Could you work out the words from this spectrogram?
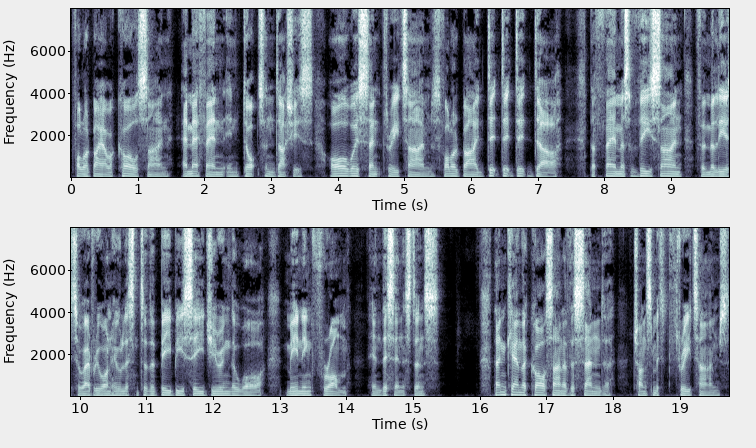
followed by our call sign, MFN in dots and dashes, always sent three times, followed by dit dit dit da, the famous V sign familiar to everyone who listened to the BBC during the war, meaning from, in this instance. Then came the call sign of the sender, transmitted three times.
